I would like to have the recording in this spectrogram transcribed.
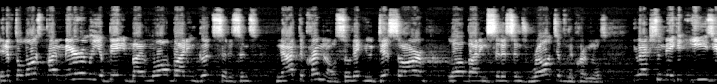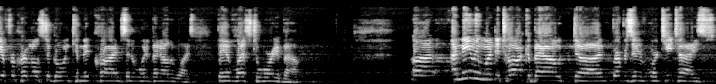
And if the law is primarily obeyed by law abiding good citizens, not the criminals, so that you disarm law abiding citizens relative to the criminals, you actually make it easier for criminals to go and commit crimes than it would have been otherwise. They have less to worry about. Uh, I mainly wanted to talk about uh, Representative Ortitay's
